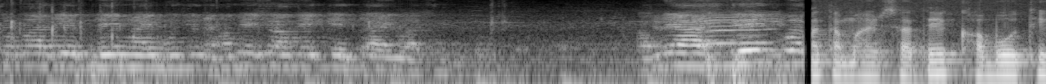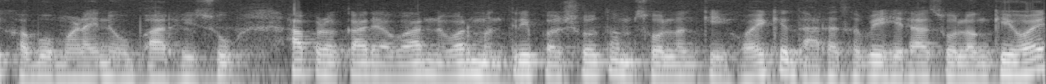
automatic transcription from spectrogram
સમાજે પ્રેમ આપ્યું છે હંમેશા અમે કહેતા આવ્યા છીએ. તમારી સાથે ખભોથી ખભો મળીને ઊભા રહીશું. આ પ્રકારે અવારનવાર મંત્રી પરસોત્તમ સોલંકી હોય કે ધારાસભ્ય હીરા સોલંકી હોય,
